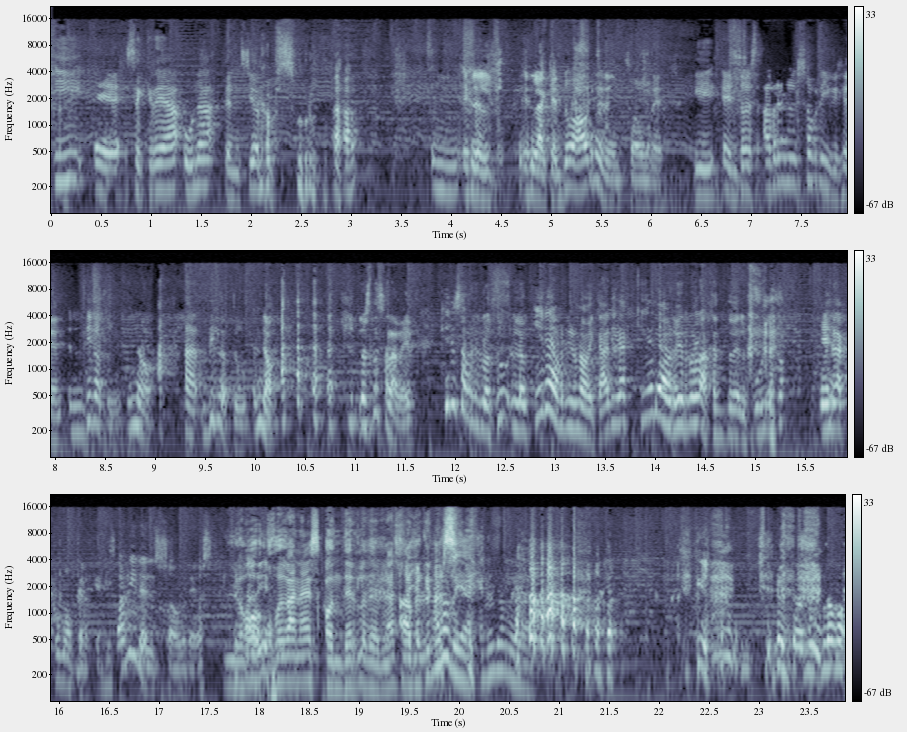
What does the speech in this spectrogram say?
y eh, se crea una tensión absurda mm, en, en la que no abren el sobre. Y entonces abren el sobre y dicen, dilo tú, no, ah, ah, dilo tú, no, los dos a la vez. ¿Quieres abrirlo tú? ¿Lo quiere abrir una becaria? ¿Quiere abrirlo la gente del público? Era como, pero queréis abrir el sobre. O sea, Luego nadie- juegan a esconderlo de Blas. A que no lo Blas. vea, que no lo vea. Entonces luego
